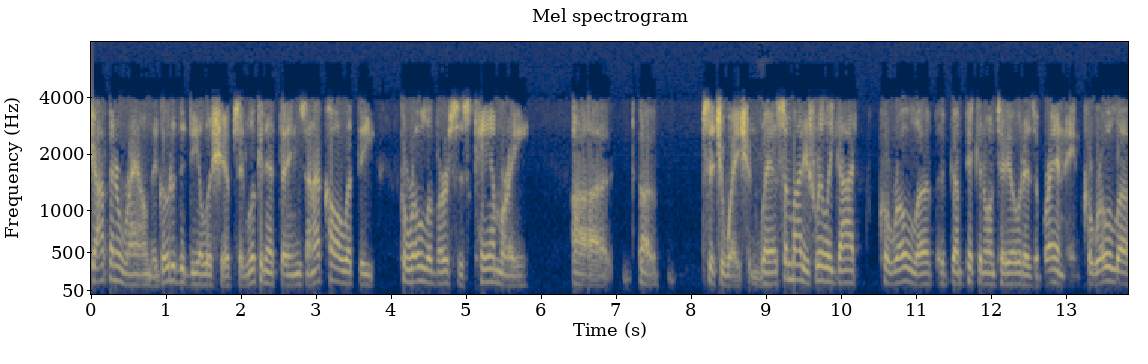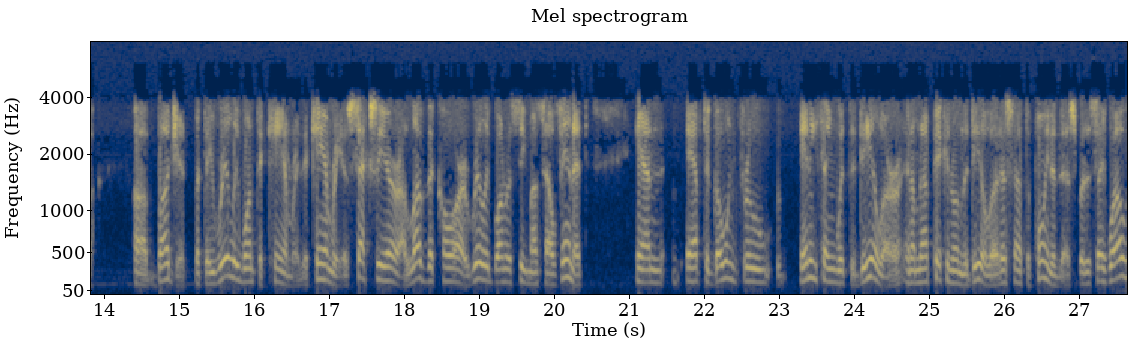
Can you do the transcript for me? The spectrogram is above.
shopping around, they go to the dealerships, they're looking at things, and I call it the Corolla versus Camry uh, uh, situation where somebody's really got Corolla. I'm picking on Toyota as a brand name, Corolla uh, budget, but they really want the Camry. The Camry is sexier. I love the car. I really want to see myself in it. And after going through anything with the dealer, and I'm not picking on the dealer, that's not the point of this, but it's like, well,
